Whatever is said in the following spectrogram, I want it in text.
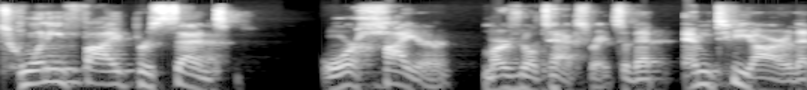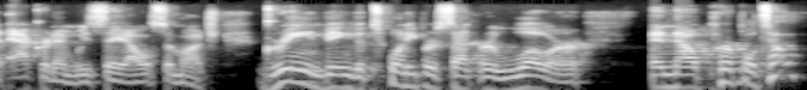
25% or higher marginal tax rate. So that MTR, that acronym we say all so much. Green being the 20% or lower. And now purple. Tell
